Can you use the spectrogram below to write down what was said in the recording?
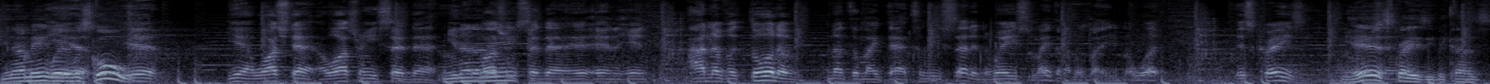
You know what I mean? Where it was cool. Yeah. Yeah, I watched that. I watched when he said that. You know what I watched mean? when he said that, and, and, and I never thought of nothing like that till he said it. The way he explained it, I was like, you know what? It's crazy. You know Yeah, it's crazy because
